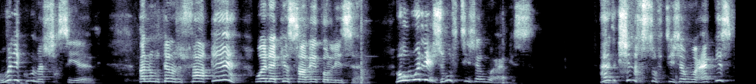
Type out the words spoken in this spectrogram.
هو اللي كون الشخصية هذه قال لهم كان فقيه ولكن سليط اللسان. هو اللي عجبه في اتجاه معاكس. هذاك الشيء اللي خصو في اتجاه معاكس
